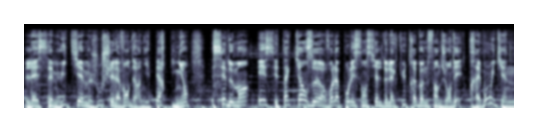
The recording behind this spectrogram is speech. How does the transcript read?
L'ASM 8e joue chez l'avant-dernier Perpignan. C'est demain et c'est à 15h. Voilà pour l'essentiel de l'actu. Très bonne fin de journée. Très bon week-end.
